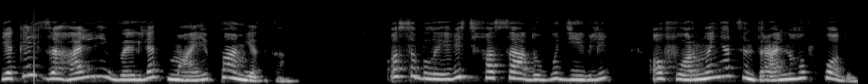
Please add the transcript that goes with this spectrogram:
Який загальний вигляд має пам'ятка? Особливість фасаду будівлі, оформлення центрального входу.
